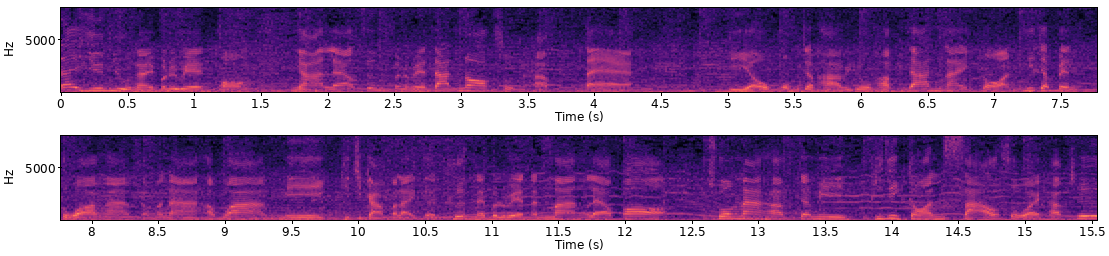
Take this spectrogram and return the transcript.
ได้ยืนอยู่ในบริเวณของงานแล้วซึ่งบริเวณด้านนอกสุดครับ แต่เดี๋ยวผมจะพาไปดูครับด้านในก่อนที่จะเป็นตัวงานสัมมนาครับว่ามีกิจกรรมอะไรเกิดขึ้นในบริเวณนั้นมั่งแล้วก็ ช่วงหน้าครับจะมีพิธีกรสาวสวยครับ ชื่อ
